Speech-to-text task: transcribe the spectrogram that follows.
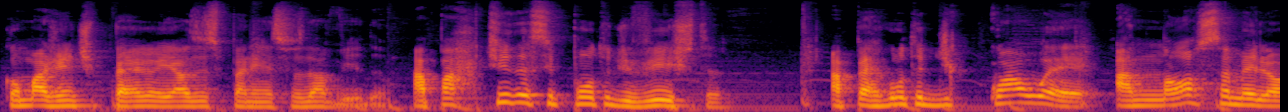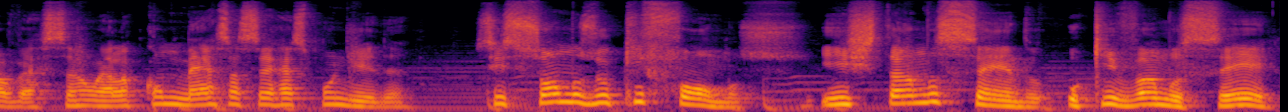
como a gente pega aí as experiências da vida. A partir desse ponto de vista, a pergunta de qual é a nossa melhor versão, ela começa a ser respondida. Se somos o que fomos e estamos sendo o que vamos ser,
